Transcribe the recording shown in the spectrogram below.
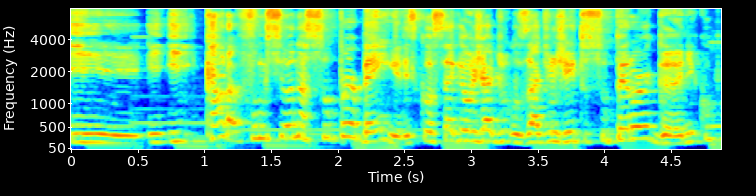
E, e, e, cara, funciona super bem. Eles conseguem usar de um jeito super orgânico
